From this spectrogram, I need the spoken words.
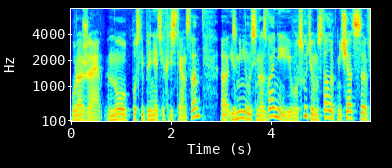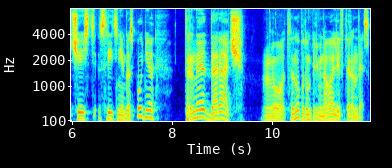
урожая. Но после принятия христианства э, изменилось и название, и его суть, и он стал отмечаться в честь Сретения Господня Трне-Дарач – вот. Ну, потом переименовали в Терендес.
